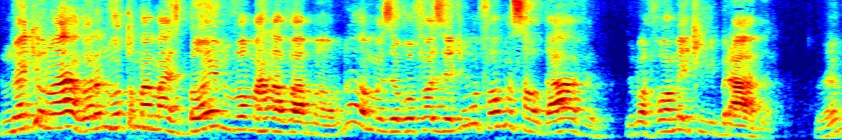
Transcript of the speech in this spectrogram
não é que eu não, ah, agora eu não vou tomar mais banho, não vou mais lavar a mão. Não, mas eu vou fazer de uma forma saudável, de uma forma equilibrada. Né?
